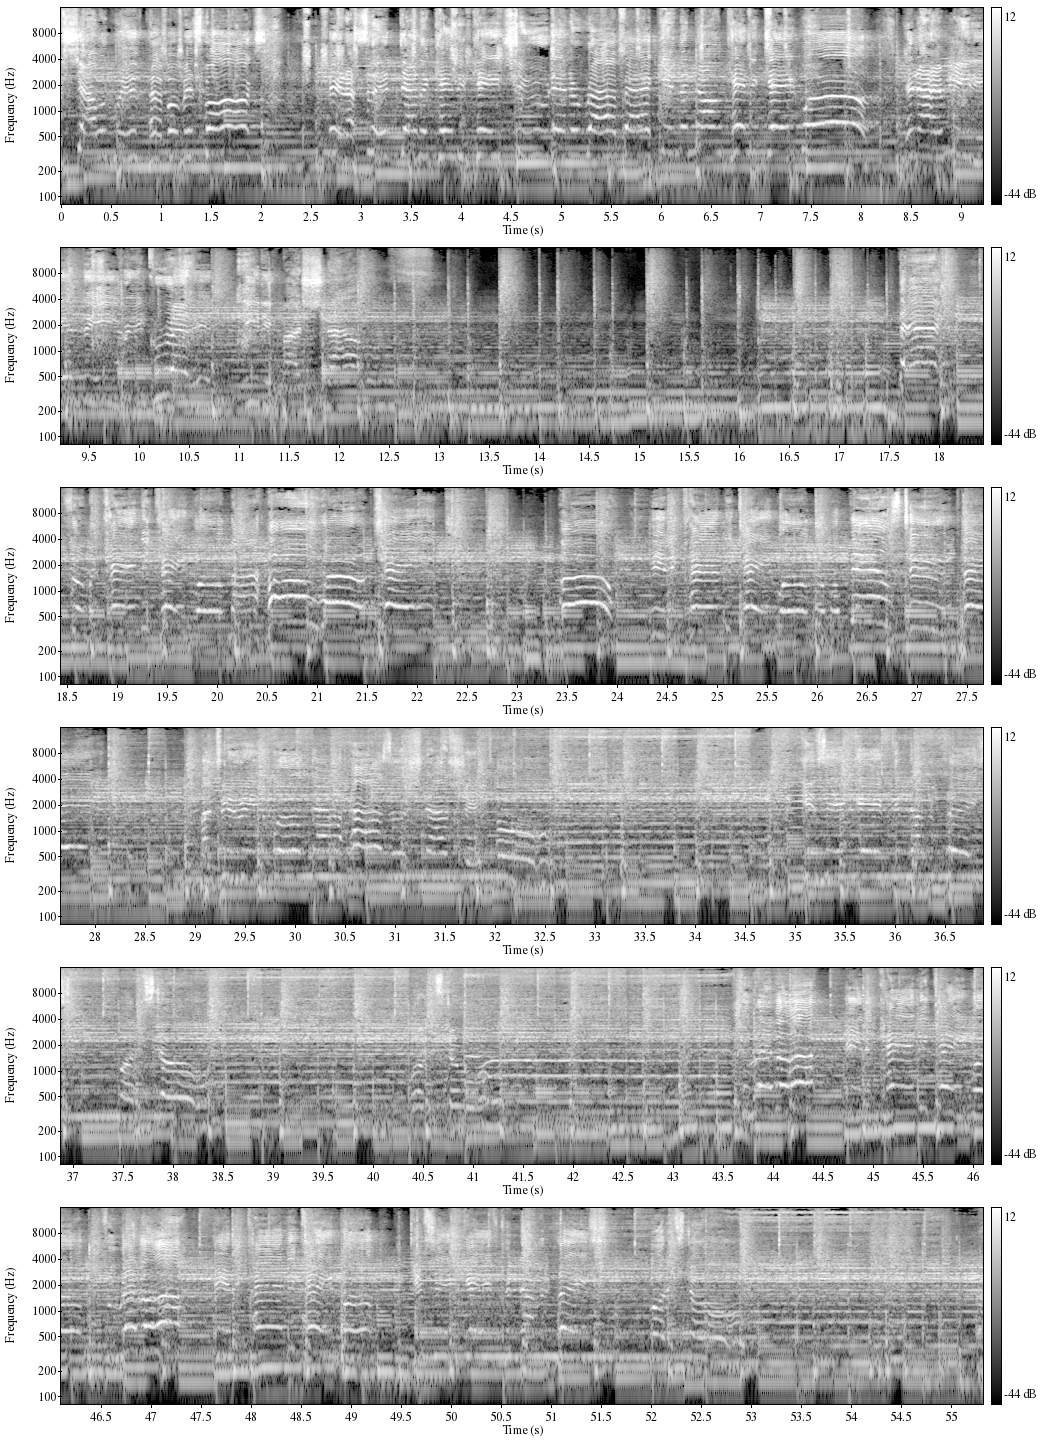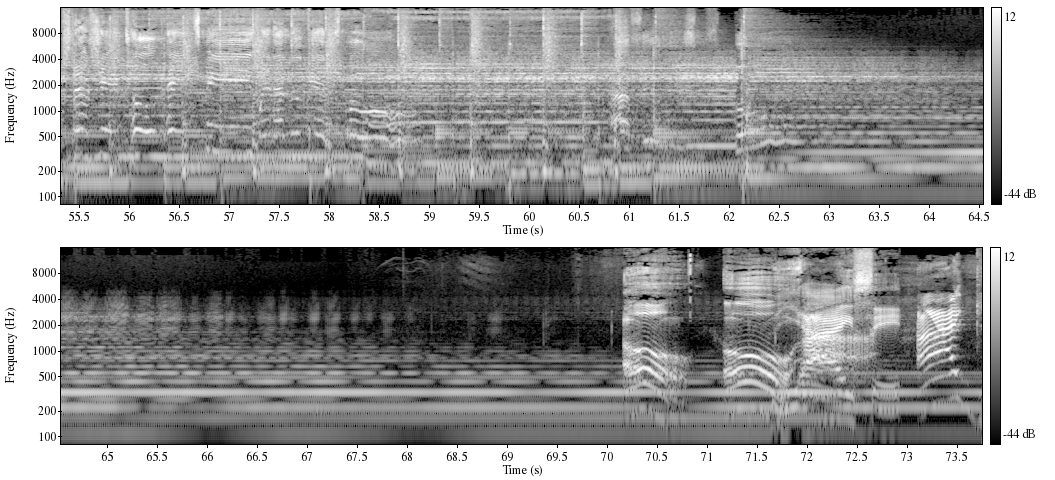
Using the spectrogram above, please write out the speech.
was showered with peppermint sparks. And I slid down a candy cane chute and arrived back in the non candy cane world. And I immediately regretted eating my schnapps.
